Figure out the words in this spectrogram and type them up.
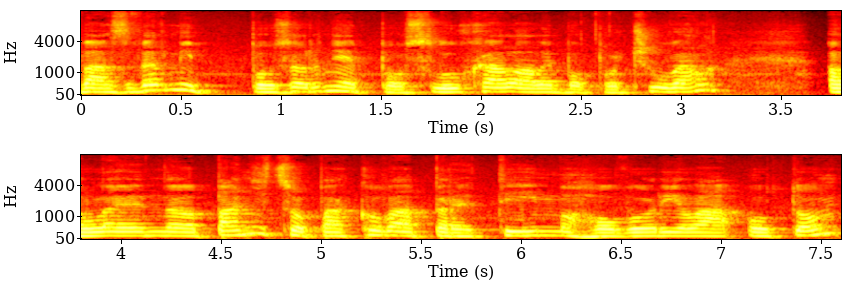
vás veľmi pozorne poslúchal alebo počúval, len pani Copaková predtým hovorila o tom,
